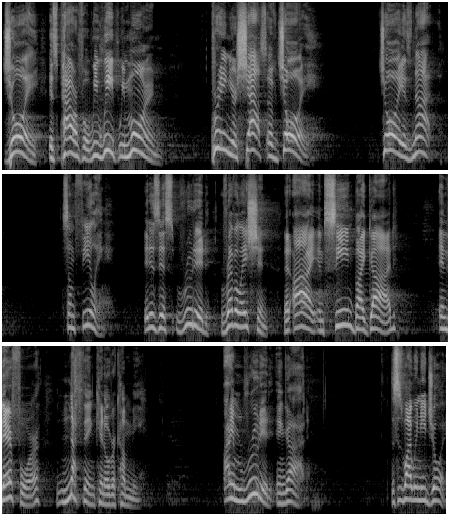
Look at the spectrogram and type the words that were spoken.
Joy is powerful. We weep, we mourn. Bring your shouts of joy. Joy is not some feeling, it is this rooted revelation that I am seen by God, and therefore nothing can overcome me. I am rooted in God. This is why we need joy.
